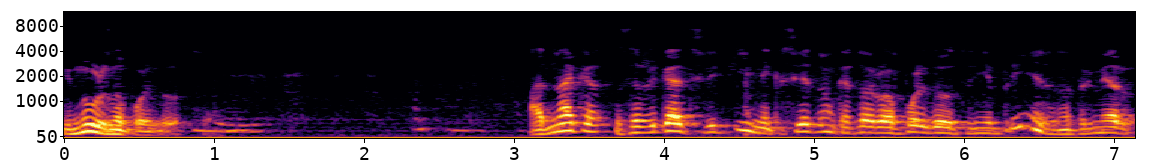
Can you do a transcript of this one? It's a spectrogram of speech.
и нужно пользоваться. Однако зажигать светильник, светом которого пользоваться не принято, например,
